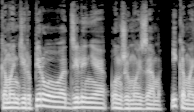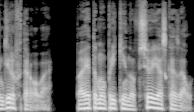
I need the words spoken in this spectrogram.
Командир первого отделения, он же мой зам, и командир второго. Поэтому, прикинув все, я сказал.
